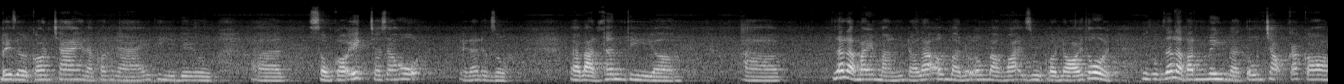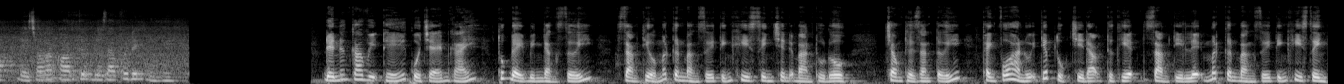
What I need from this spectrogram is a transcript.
bây giờ con trai hay là con gái thì đều à, sống có ích cho xã hội. Đấy là được rồi. Và bản thân thì à, à, rất là may mắn đó là ông bà nội ông bà ngoại dù có nói thôi nhưng cũng rất là văn minh và tôn trọng các con để cho các con tự đưa ra quyết định của mình để nâng cao vị thế của trẻ em gái, thúc đẩy bình đẳng giới, giảm thiểu mất cân bằng giới tính khi sinh trên địa bàn thủ đô, trong thời gian tới, thành phố Hà Nội tiếp tục chỉ đạo thực hiện giảm tỷ lệ mất cân bằng giới tính khi sinh,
